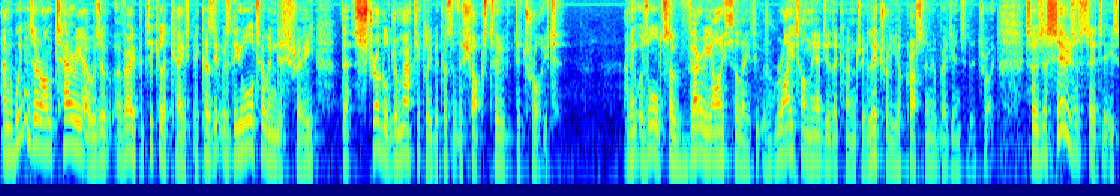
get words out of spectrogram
And Windsor, Ontario was a, a very particular case because it was the auto industry that struggled dramatically because of the shocks to Detroit and it was also very isolated. It was right on the edge of the country. Literally, you're crossing the bridge into Detroit. So it's a series of cities.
